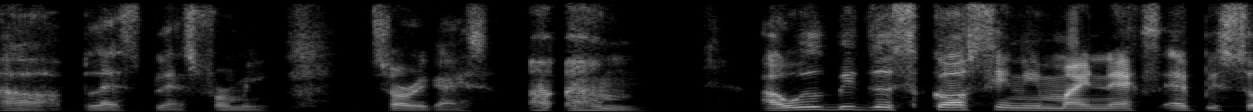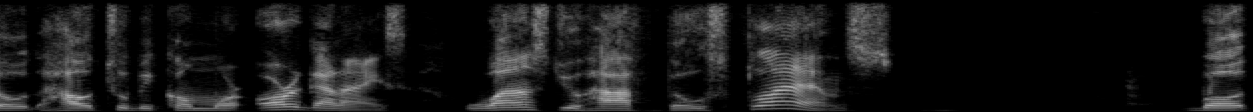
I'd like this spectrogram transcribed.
ah, bless, bless for me. Sorry, guys. I will be discussing in my next episode how to become more organized once you have those plans. But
